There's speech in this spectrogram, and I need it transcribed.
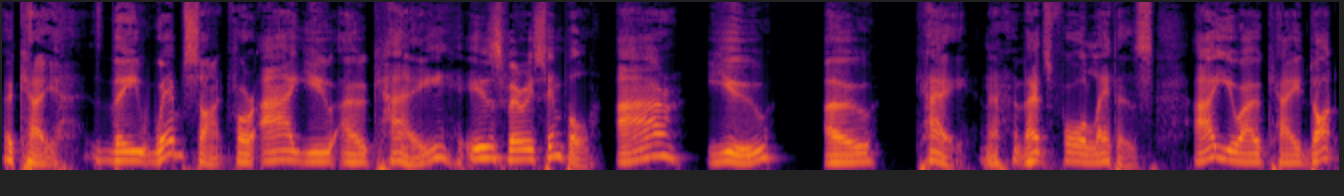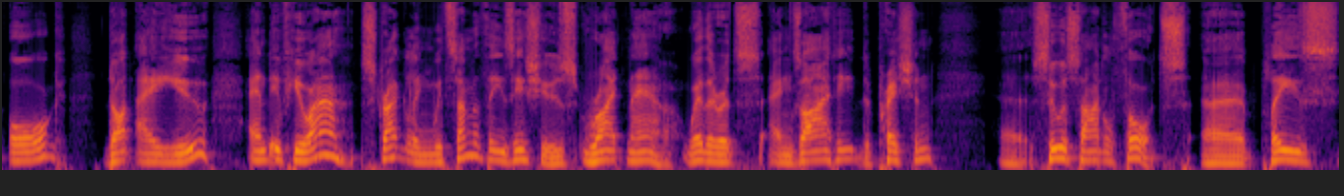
Okay. The website for Are You OK is very simple. Are you OK. That's four letters. ruok.org.au. And if you are struggling with some of these issues right now, whether it's anxiety, depression, uh, suicidal thoughts, uh, please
